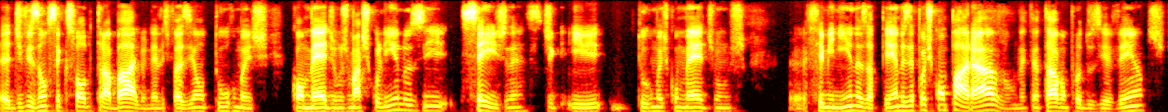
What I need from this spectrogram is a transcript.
é, divisão sexual do trabalho, né? Eles faziam turmas com médiums masculinos e seis, né? E turmas com médiums é, femininas apenas, depois comparavam, né? tentavam produzir eventos.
